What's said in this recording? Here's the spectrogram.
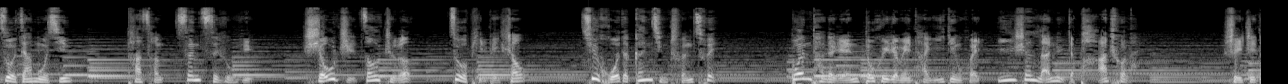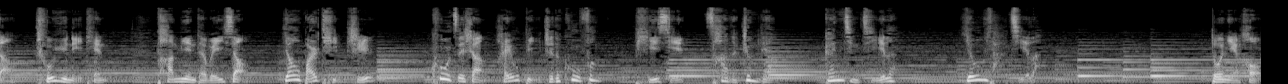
作家木心，他曾三次入狱，手指遭折，作品被烧，却活得干净纯粹。观他的人都会认为他一定会衣衫褴褛地爬出来。谁知道出狱那天，他面带微笑，腰板挺直，裤子上还有笔直的裤缝，皮鞋擦得锃亮，干净极了，优雅极了。多年后，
